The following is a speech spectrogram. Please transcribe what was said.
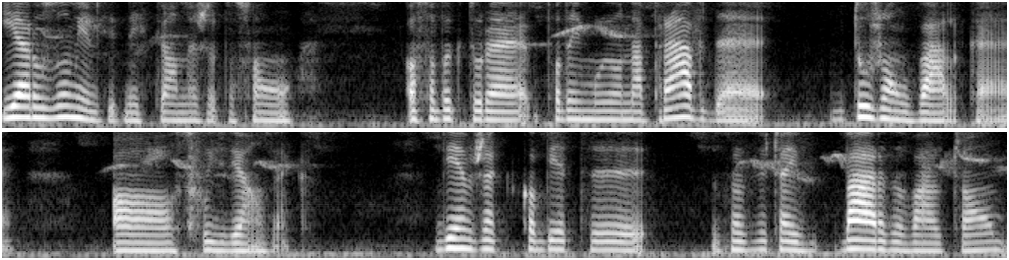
Ja rozumiem z jednej strony, że to są osoby, które podejmują naprawdę dużą walkę o swój związek. Wiem, że kobiety zazwyczaj bardzo walczą,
